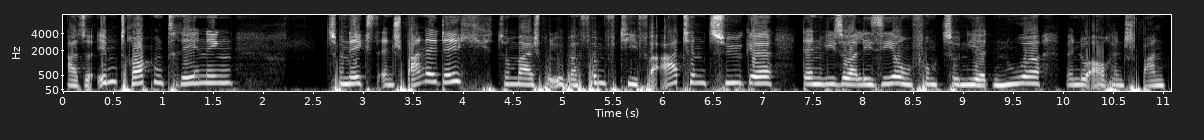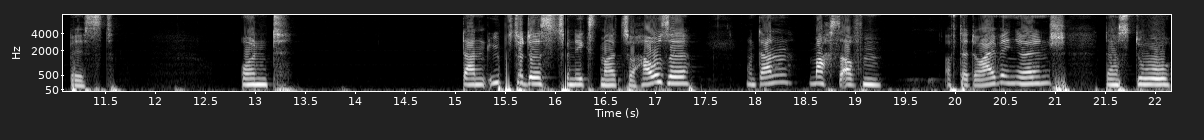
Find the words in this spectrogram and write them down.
Also im Trockentraining zunächst entspanne dich, zum Beispiel über fünf tiefe Atemzüge, denn Visualisierung funktioniert nur, wenn du auch entspannt bist. Und dann übst du das zunächst mal zu Hause und dann machst auf, dem, auf der Driving Range, dass du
